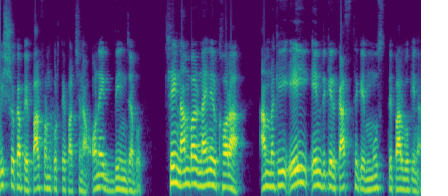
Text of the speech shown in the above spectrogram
বিশ্বকাপে পারফর্ম করতে পারছে না অনেক দিন যাবত সেই নাম্বার নাইনের খরা আমরা কি এই এনরিকের কাছ থেকে মুছতে পারব কিনা?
